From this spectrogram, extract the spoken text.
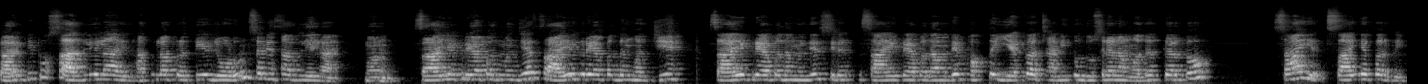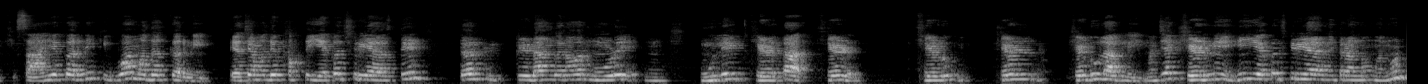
कारण की तो साधलेला आहे. धातूला प्रत्यय जोडून सने साधलेला आहे. म्हणून सहाय्य क्रियापद म्हणजे सहाय्य क्रियापद म्हणजे सहाय्य क्रियापदामध्ये म्हणजे सहाय्य क्रियापदामध्ये फक्त एकच आणि तो दुसऱ्याला मदत करतो. सहाय्य सहाय्य करणे सहाय्य करणे किंवा मदत करणे. त्याच्यामध्ये फक्त एकच क्रिया असते. तर क्रीडांगणावर मुळे मुले खेळतात. खेळ खेळू खेळ खेळू लागली. म्हणजे खेळणे ही एकच क्रिया आहे मित्रांनो म्हणून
